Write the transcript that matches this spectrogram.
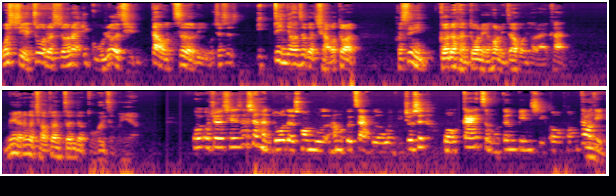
我写作的时候那一股热情到这里，我就是一定要这个桥段。可是你隔了很多年后，你再回头来看，没有那个桥段，真的不会怎么样。我我觉得其实这是很多的创作者他们会在乎的问题，就是我该怎么跟编辑沟通？到底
